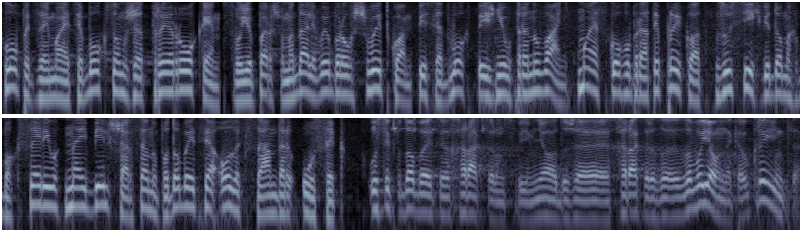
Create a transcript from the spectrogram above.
Хлопець займається боксом вже три роки. Свою першу медаль виборов швидко після двох тижнів тренувань. Має з кого брати приклад. З усіх відомих боксерів найбільше Арсену подобається Олександр Усик. Усик подобається характером своїм. В нього дуже характер за- завойовника, українця.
